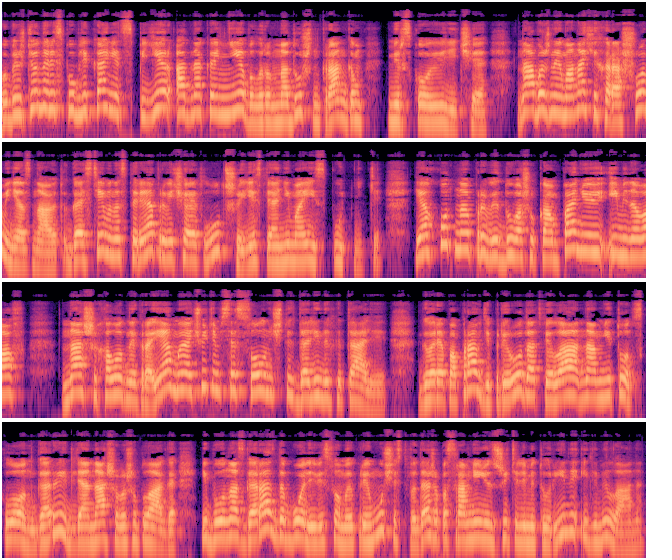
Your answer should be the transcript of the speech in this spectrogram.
Убежденный республиканец Пьер, однако, не был равнодушен к рангам мирского величия. Набожные монахи хорошо меня знают, гостей монастыря привечают лучше, если они мои спутники. Я охотно проведу вашу компанию, и, миновав наши холодные края, мы очутимся в солнечных долинах Италии. Говоря по правде, природа отвела нам не тот склон горы для нашего же блага, ибо у нас гораздо более весомые преимущества даже по сравнению с жителями Турина или Милана.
